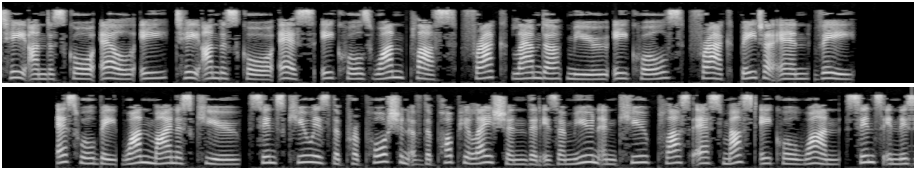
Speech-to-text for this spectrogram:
t underscore l e t underscore s equals one plus frac lambda mu equals frac beta n v S will be 1 minus Q, since Q is the proportion of the population that is immune and Q plus S must equal 1 since in this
